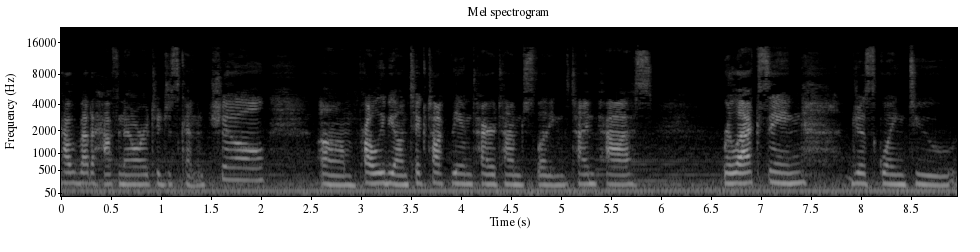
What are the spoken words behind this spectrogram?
I have about a half an hour to just kind of chill. Um, probably be on TikTok the entire time, just letting the time pass. Relaxing, just going to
